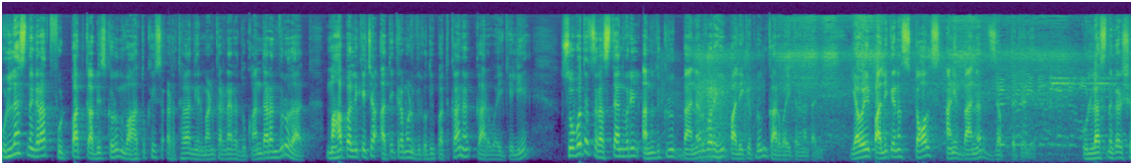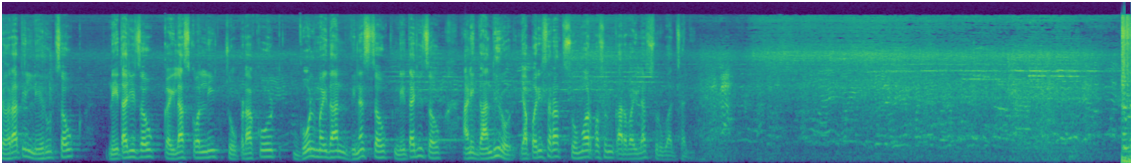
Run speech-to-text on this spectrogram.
उल्हासनगरात footpath काबीज करून वाहतुकीस अडथळा निर्माण करणाऱ्या दुकानदारांविरोधात महापालिकेच्या अतिक्रमण विरोधी पथकानं कारवाई केली आहे. सोबतच रस्त्यांवरील अनधिकृत बॅनरवरही पालिकेकडून कारवाई करण्यात आली. यावेळी पालिकेनं स्टॉल्स आणि बॅनर जप्त केले. उल्हासनगर शहरातील नेहरू चौक नेताजी चौक Kailas colony Chopda court Gol Maidan Venus चौक नेताजी चौक आणि गांधी रोड या परिसरात सोमवारपासून कारवाईला सुरुवात झाली.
